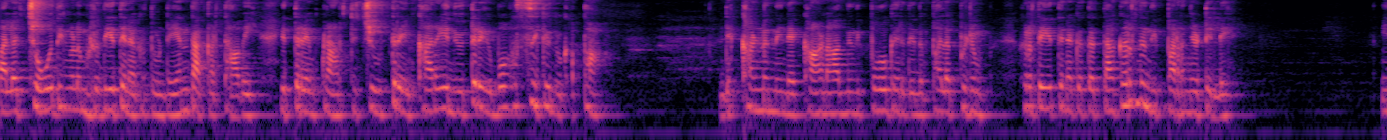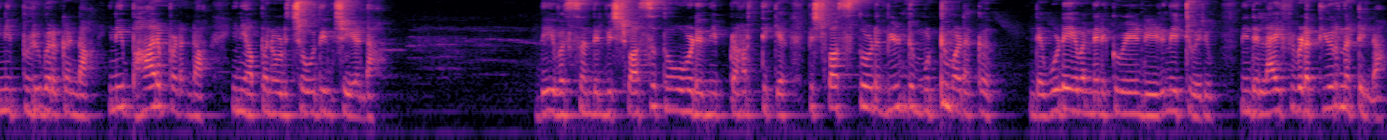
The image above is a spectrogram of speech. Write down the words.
പല ചോദ്യങ്ങളും ഹൃദയത്തിനകത്തുണ്ട്. എന്താ കർത്താവേ? ഇത്രയും പ്രാർത്ഥിച്ചു ഇത്രയും കരയുന്നു ഇത്രയും ഉപവസിക്കുന്നു കപ്പ. എന്റെ കണ്ണ് നിന്നെ കാണാതെ നീ പോകരുതെന്ന് പലപ്പോഴും ഹൃദയത്തിനകത്ത് തകർന്ന് നീ പറഞ്ഞിട്ടില്ലേ? ഇനി പെറുപെറുക്കണ്ട ഇനി ഭാരപ്പെടണ്ട ഇനി അപ്പനോട് ചോദ്യം ചെയ്യണ്ട. ദേവസ്വന്തിൽ വിശ്വാസത്തോടെ നീ പ്രാർത്ഥിക്ക് വിശ്വാസത്തോടെ വീണ്ടും മുട്ടുമടക്ക്. നിന്റെ ഉടയവൻ നിനക്ക് വേണ്ടി എഴുന്നേറ്റ് വരും. നിന്റെ ലൈഫ് ഇവിടെ തീർന്നിട്ടില്ല.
